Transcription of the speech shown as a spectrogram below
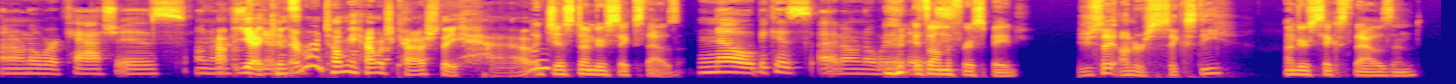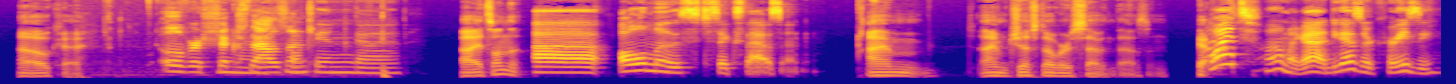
I don't know where cash is on our. Uh, yeah, can everyone tell me how much cash they have? Uh, just under six thousand. No, because I don't know where it is. it's on the first page. Did you say under sixty? Under six thousand. Oh, okay. Over six thousand. my thousand. God. Uh, it's on the. Uh, almost six thousand. I'm. I'm just over seven thousand. Yeah. What? Oh my God, you guys are crazy.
